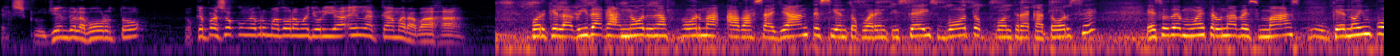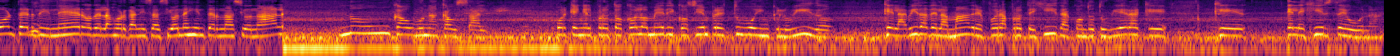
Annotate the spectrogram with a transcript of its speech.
excluyendo el aborto, lo que pasó con abrumadora mayoría en la Cámara Baja porque la vida ganó de una forma avasallante, 146 votos contra 14. Eso demuestra una vez más que no importa el dinero de las organizaciones internacionales. Nunca hubo una causal, porque en el protocolo médico siempre estuvo incluido que la vida de la madre fuera protegida cuando tuviera que, que elegirse una.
